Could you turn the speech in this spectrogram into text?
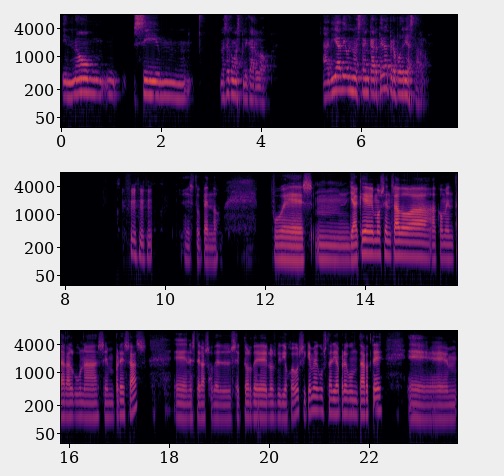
y no, si, no sé cómo explicarlo. A día de hoy no está en cartera, pero podría estarlo. Estupendo. Pues mm, ya que hemos entrado a, comentar algunas empresas, en este caso del sector de los videojuegos, sí que me gustaría preguntarte em,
